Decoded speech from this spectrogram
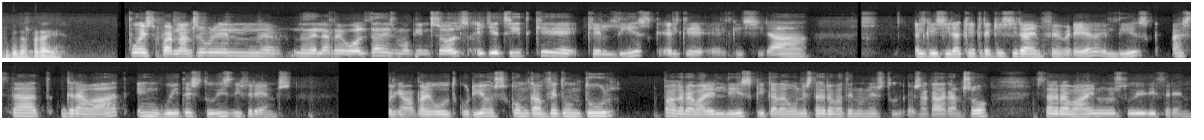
tu què tens per ahí? pues parlant sobre el, lo de la revolta de Smoking Souls, he llegit que, que el disc, el que, el que eixirà, el que eixirà, que crec que eixirà en febrer, el disc, ha estat gravat en vuit estudis diferents. Perquè m'ha paregut curiós, com que han fet un tour per gravar el disc i cada un està gravat en un estudi, o sigui, cada cançó està gravada en un estudi diferent.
